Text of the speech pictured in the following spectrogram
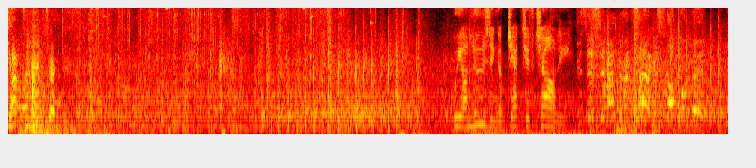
Capture the objective. We are losing objective Charlie. Position under attack! Stop them, men!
